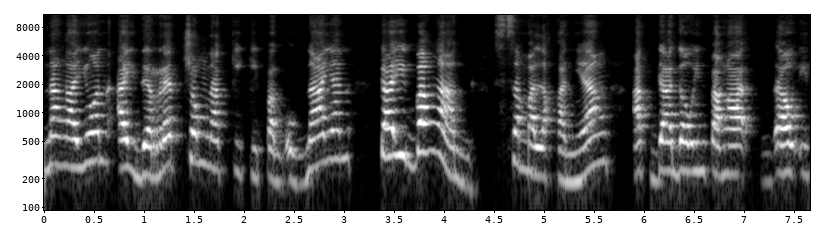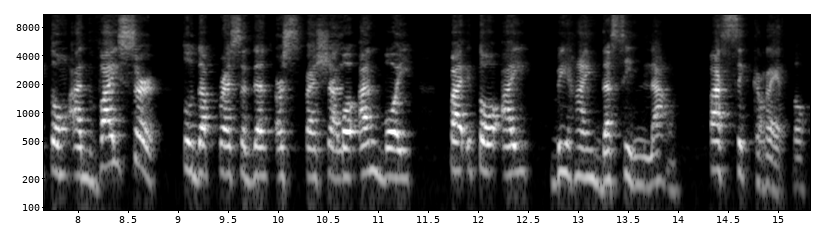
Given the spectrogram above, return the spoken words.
na ngayon ay diretsyong nakikipag-ugnayan kay Bangag sa Malacanang at gagawin pa nga daw itong advisor to the president or special envoy pa ito ay behind the scene lang, pasikreto.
